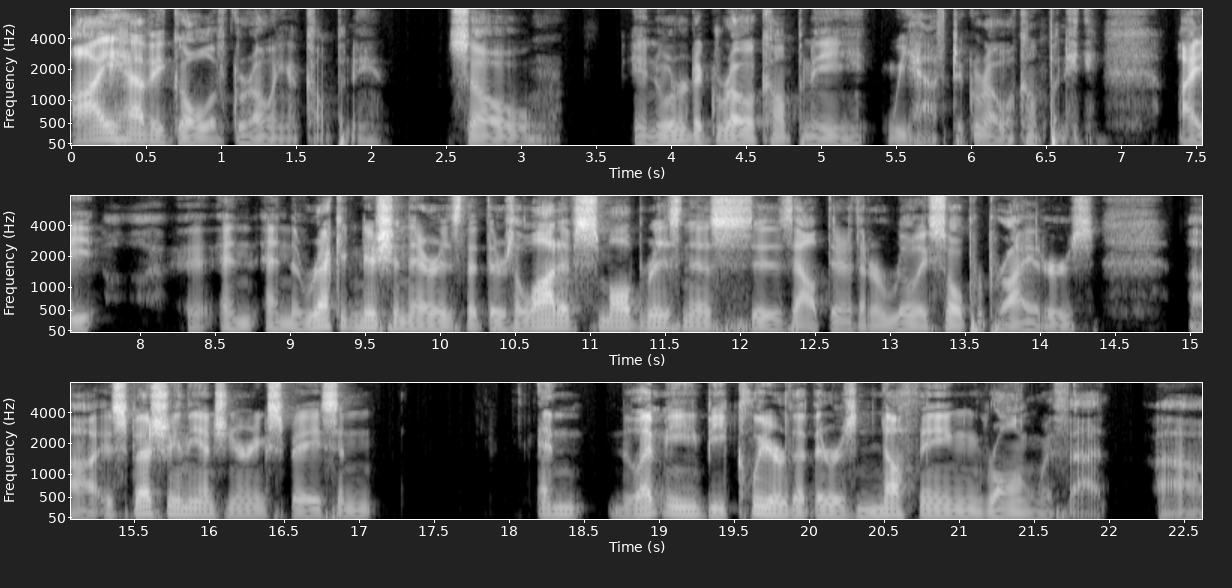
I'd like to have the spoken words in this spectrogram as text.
I have a goal of growing a company. So in order to grow a company, we have to grow a company. I and and the recognition there is that there's a lot of small businesses out there that are really sole proprietors uh, especially in the engineering space. And and let me be clear that there is nothing wrong with that. Uh,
